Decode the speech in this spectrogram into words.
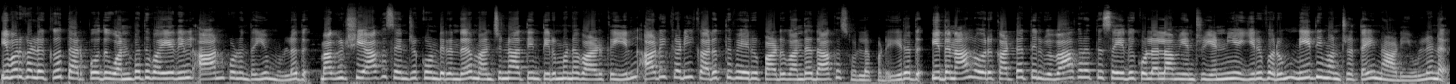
இவர்களுக்கு தற்போது ஒன்பது வயதில் ஆண் குழந்தையும் உள்ளது. மகிழ்ச்சியாக சென்று கொண்டிருந்த மஞ்சுநாத்தின் திருமண வாழ்க்கையில் அடிக்கடி கருத்து வேறுபாடு வந்ததாக சொல்லப்படுகிறது. இதனால் ஒரு கட்டத்தில் விவாகரத்து செய்து கொள்ளலாம் என்று எண்ணிய இருவரும் நீதிமன்றத்தை நாடியுள்ளனர்.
